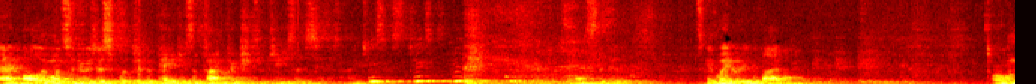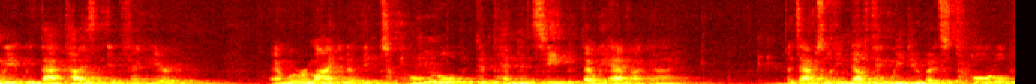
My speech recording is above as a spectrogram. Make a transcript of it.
and all he wants to do is just flip through the pages and find pictures of Jesus. He's like, Jesus, Jesus, Jesus. wants to do. It's a good way to read the Bible. Or when we, we baptize an infant here, and we're reminded of the total dependency that we have on God. It's absolutely nothing we do, but it's total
